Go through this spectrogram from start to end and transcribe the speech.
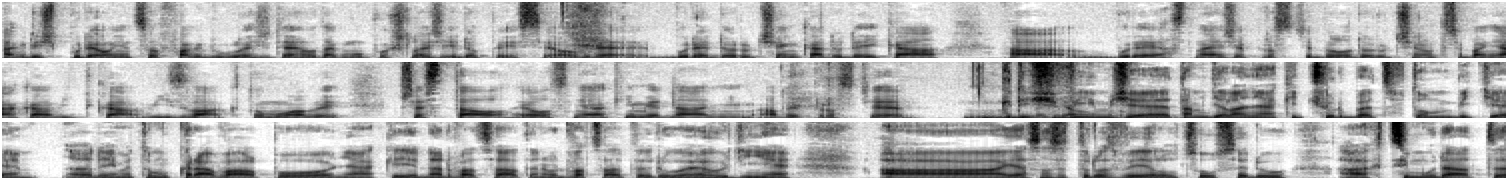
a když bude o něco fakt důležitého, tak mu pošleš i dopis, jo, kde bude doručenka, dodejka a bude jasné, že prostě bylo doručeno třeba nějaká výtka, výzva k tomu, aby přestal jo, s nějakým jednáním, aby prostě když vím, to. že tam dělá nějaký čurbec v tom bytě, dejme tomu krával po nějaké 21. nebo 22. hodině a já jsem se to dozvěděl od sousedu a chci mu dát eh,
